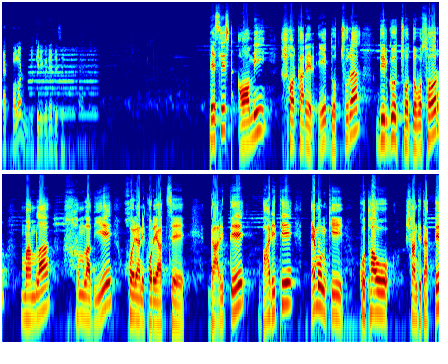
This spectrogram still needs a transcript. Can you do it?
এক ফলট বিক্রি করে দিয়েছে ফেসিস্ট আওয়ামী সরকারের এই দচ্ছুরা দীর্ঘ চোদ্দ বছর মামলা, হামলা দিয়ে হয়রানি করে আসছে গাড়িতে, বাড়িতে, এমনকি কোথাও শান্তি থাকতে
